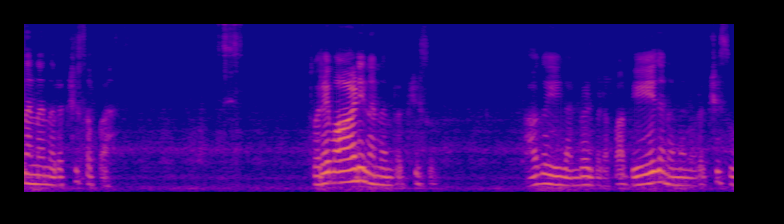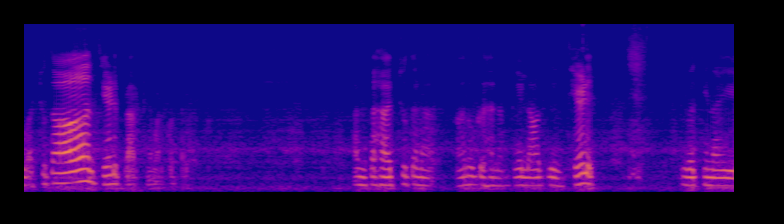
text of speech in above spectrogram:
ನನ್ನನ್ನು ರಕ್ಷಿಸಪ್ಪ. ತ್ವರೆ ಮಾಡಿ ನನ್ನನ್ನು ರಕ್ಷಿಸು. ಆಗ ಈಗ ಅನ್ಬೇಡ್ಬೇಡಪ್ಪ, ಬೇಗ ನನ್ನನ್ನು ರಕ್ಷಿಸು, ಅಚ್ಯುತ ಅಂತ ಹೇಳಿ ಪ್ರಾರ್ಥನೆ ಮಾಡ್ಕೊತಾ ಇದ್ದಾರೆ ಅಂತಹ ಅಚ್ಯುತನ ಅನುಗ್ರಹ ನಮ್ಮ ಮೇಲಾಗಲಿ ಅಂತ ಹೇಳಿ ಇವತ್ತಿನ ಈ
